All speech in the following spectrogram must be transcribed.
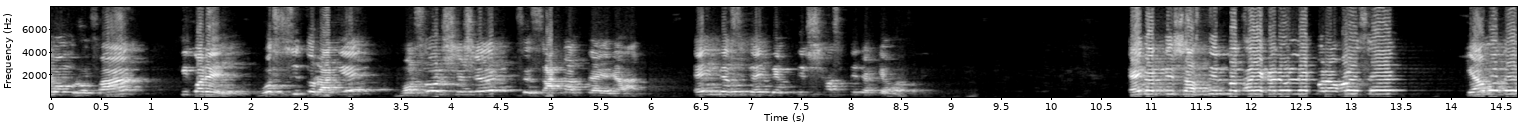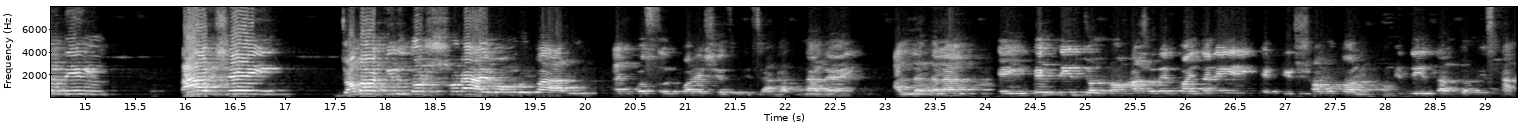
এবং রোফা কি করে? বস্তিত রাখে, বছর শেষে যে জাকাত দেয় না এই ব্যক্তির শাস্তিটা কেমন হবে? এই ব্যক্তির শাস্তির কথা এখানে উল্লেখ করা হয়েছে। কিয়ামতের দিন তার সেই জমাকৃত সোনা এবং রূপার এক বছর পরে সে যদি জাকাত না দেয়, আল্লাহ তালা এই ব্যক্তির জন্য হাসরের ময়দানে একটি সমতল ভূমিতে তার জন্য স্থান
